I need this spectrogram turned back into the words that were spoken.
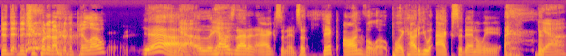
did that, did she put it under the pillow? Yeah. Yeah, like, how yeah. is that an accident? It's a thick envelope. Like, how do you accidentally? Yeah.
